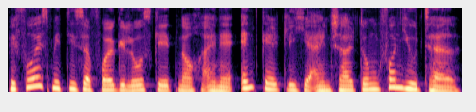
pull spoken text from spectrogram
Bevor es mit dieser Folge losgeht, noch eine entgeltliche Einschaltung von UTEL.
